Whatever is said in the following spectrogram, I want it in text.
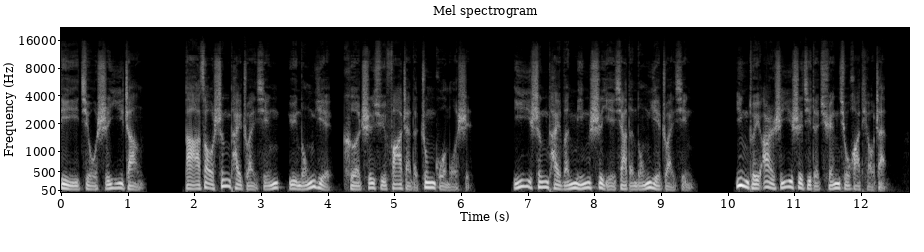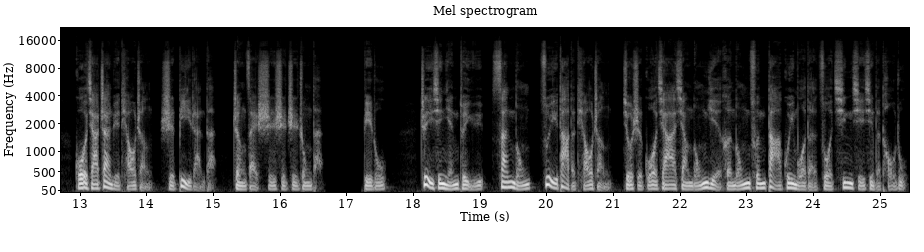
第九十一章：打造生态转型与农业可持续发展的中国模式。一、生态文明视野下的农业转型。应对二十一世纪的全球化挑战，国家战略调整是必然的，正在实施之中的。比如，这些年对于“三农”最大的调整，就是国家向农业和农村大规模的做倾斜性的投入。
